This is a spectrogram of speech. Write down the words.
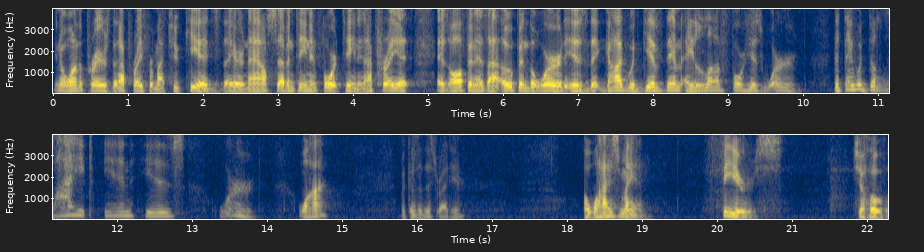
You know, one of the prayers that I pray for my two kids, they are now 17 and 14, and I pray it as often as I open the Word, is that God would give them a love for His Word, that they would delight in His Word. Why? Because of this right here. A wise man fears Jehovah,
